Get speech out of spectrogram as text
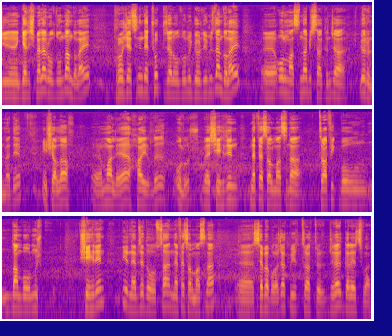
e, gelişmeler olduğundan dolayı projesinin de çok güzel olduğunu gördüğümüzden dolayı olmasında bir sakınca görülmedi. İnşallah mahalleye hayırlı olur ve şehrin nefes almasına trafik boğundan boğulmuş şehrin bir nebze de olsa nefes almasına e, sebep olacak bir traktörcüler galerisi var.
